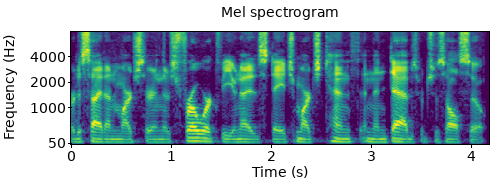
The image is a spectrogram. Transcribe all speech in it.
or decided on March 3rd, and there's Frohwerk v. United States, March 10th, and then Debs, which was also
